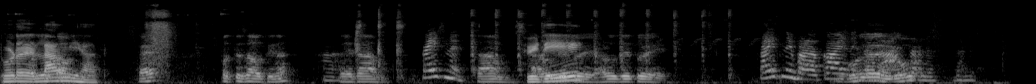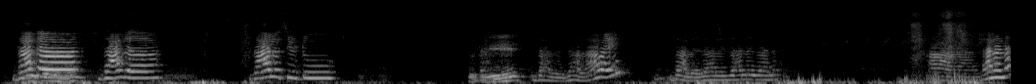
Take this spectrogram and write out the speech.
थोडं लांब घ्या हात. काय? फक्त जावती ना? हा. थांब. काहीच नाही. थांब. स्वीटी. हळू देतोय, हळू देतोय. काहीच नाही बाळा काय नाही. गोड झालं झालं? झालं. झालं झालं. झालं झालं सिटू झालं झालं हा बाई. झालं झालं झालं झालं. हा झालं ना?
